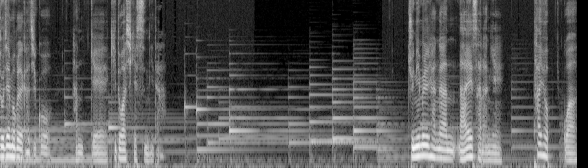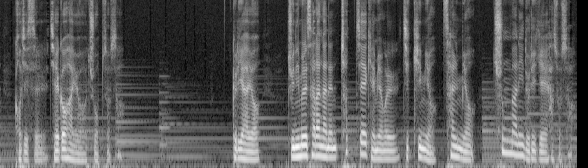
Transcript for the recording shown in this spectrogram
기도 제목을 가지고 함께 기도하시겠습니다. 주님을 향한 나의 사랑에 타협과 거짓을 제거하여 주옵소서. 그리하여 주님을 사랑하는 첫째 계명을 지키며 살며 충만히 누리게 하소서.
